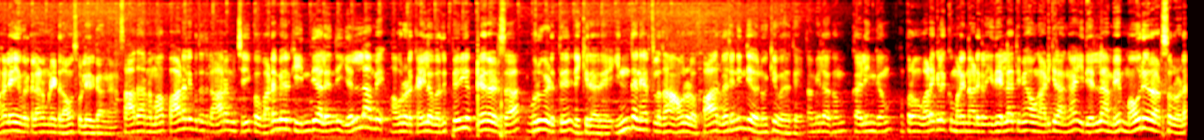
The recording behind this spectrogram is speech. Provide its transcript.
மகளையும் இவர் கல்யாணம் பண்ணிட்டதாகவும் சொல்லியிருக்காங்க. சாதாரணமாக பாடலிபுத்தத்தில் ஆரம்பித்து இப்போ வடமேற்கு இந்தியாவிலேருந்து எல்லாமே அவரோட கையில் வருது. பெரிய பேரரசாக உருவெடுத்து நிற்கிறாரு இந்த நேரத்தில் தான் அவரோட பார்வை தென்னிந்தியாவை நோக்கி வருது. தமிழகம் கலிங்கம் அப்புறம் வடகிழக்கு மலைநாடுகள் இது எல்லாத்தையுமே அவங்க அடிக்கிறாங்க. இது எல்லாமே மௌரியர் அரசரோட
